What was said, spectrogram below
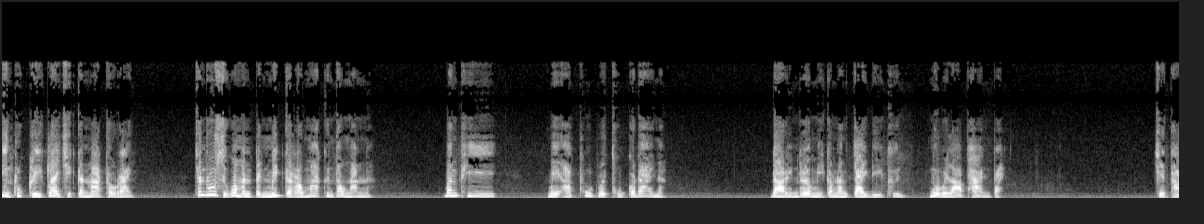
ยิ่งคลุกคลีใกล้ชิดกันมากเท่าไหร่ ฉันรู้สึกว่ามันเป็นมิตรกับเรามากขึ้นเท่านั้นนะบางทีเมอาจพูดไว้ถูกก็ได้นะ ดารินเริ่มมีกำลังใจดีขึ้น เมื่อเวลาผ่านไป เชษฐา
